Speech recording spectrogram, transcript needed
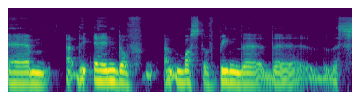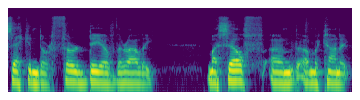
Um, at the end of it must have been the, the the second or third day of the rally. Myself and a mechanic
